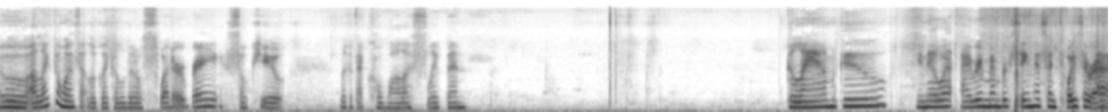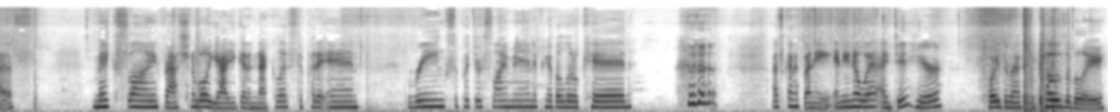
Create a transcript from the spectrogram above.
Oh, I like the ones that look like a little sweater, right? So cute. Look at that koala sleeping. Glam Goo. You know what? I remember seeing this in Toys R Us. Make slime fashionable. Yeah, you get a necklace to put it in. Rings to put your slime in if you have a little kid. That's kind of funny. And you know what? I did hear Toys R Us supposedly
